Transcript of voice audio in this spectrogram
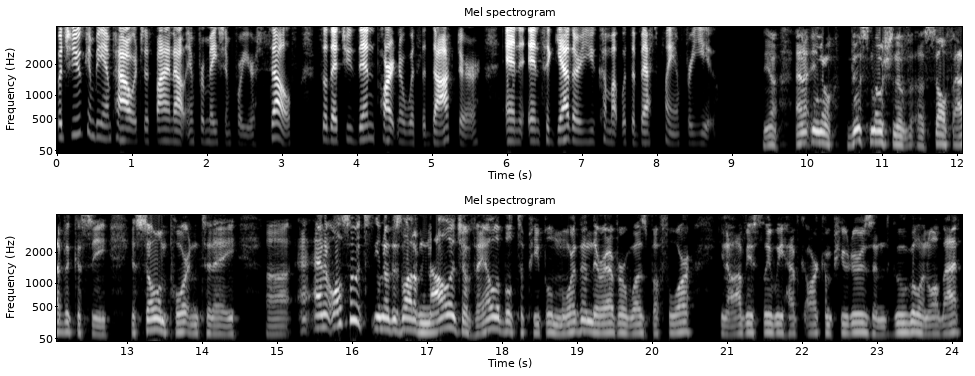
But you can be empowered to find out information for yourself so that you then partner with the doctor and, and together you come up with the best plan for you. Yeah. And, you know, this notion of uh, self advocacy is so important today. Uh, and also, it's, you know, there's a lot of knowledge available to people more than there ever was before you know obviously we have our computers and google and all that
